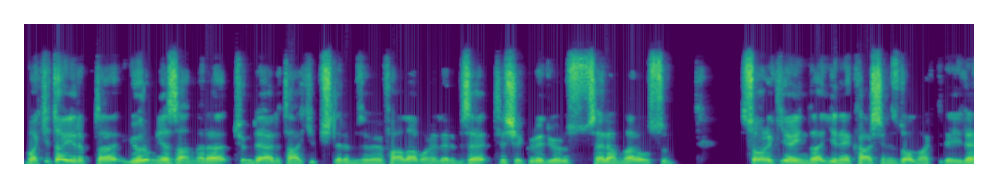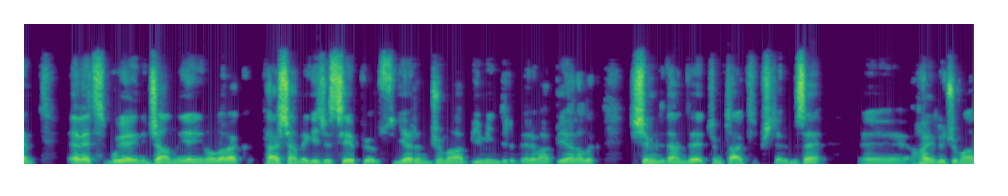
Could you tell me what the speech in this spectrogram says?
vakit ayırıp da yorum yazanlara, tüm değerli takipçilerimize ve vefalı abonelerimize teşekkür ediyoruz. Selamlar olsun. Sonraki yayında yine karşınızda olmak dileğiyle. Evet bu yayını canlı yayın olarak Perşembe gecesi yapıyoruz. Yarın Cuma BİM indirimleri var 1 Aralık. Şimdiden de tüm takipçilerimize e, hayırlı cumalar.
